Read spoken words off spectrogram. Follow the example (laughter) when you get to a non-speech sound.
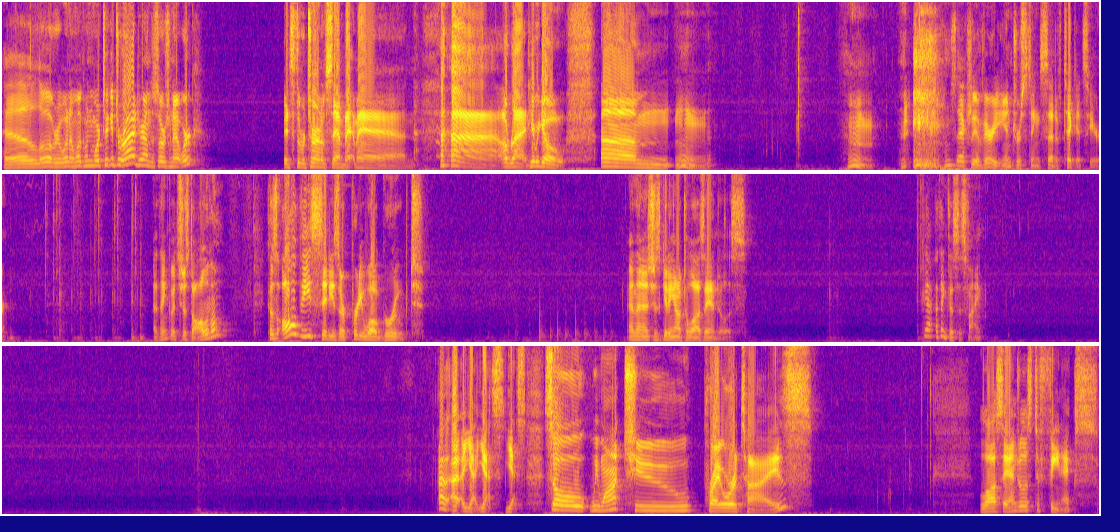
Hello, everyone, and welcome to more Ticket to Ride here on the Sorcerer Network. It's the return of Sam Batman. (laughs) All right, here we go. Um, mm. Hmm. (clears throat) it's actually a very interesting set of tickets here. I think it's just all of them. Because all these cities are pretty well grouped. And then it's just getting out to Los Angeles. Yeah, I think this is fine. Uh, uh, yeah, yes, yes. So we want to prioritize Los Angeles to Phoenix.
